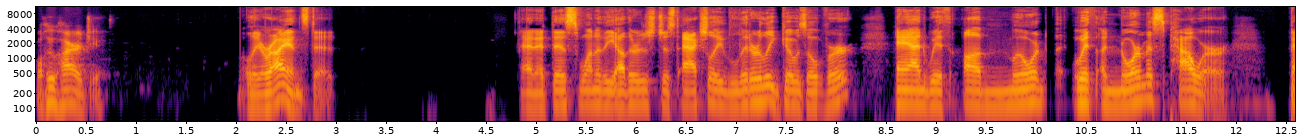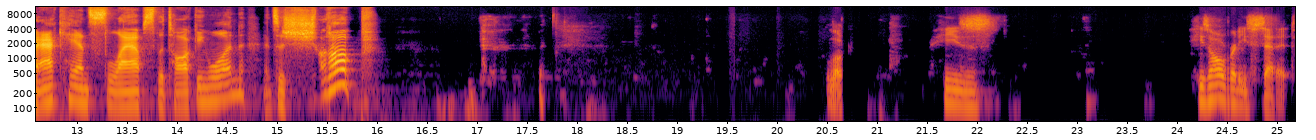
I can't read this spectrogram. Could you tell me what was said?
Well, who hired you? Well, the Orions did. And at this, one of the others just actually literally goes over and with a more with enormous power, backhand slaps the talking one and says, "Shut up." He's he's already said it.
